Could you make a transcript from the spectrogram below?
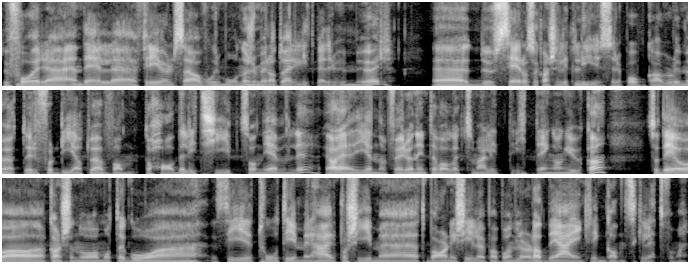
du får eh, en del eh, frigjørelse av hormoner som gjør at du er i litt bedre humør. Eh, Du ser også kanskje litt lysere på oppgaver du møter fordi at du er vant til å ha det litt kjipt sånn jevnlig. Ja, jeg gjennomfører jo en intervalløkt som er litt dritt en gang i uka. Så det å kanskje nå måtte gå eh, si to timer her på ski med et barn i skiløypa på en lørdag, det er egentlig ganske lett for meg.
